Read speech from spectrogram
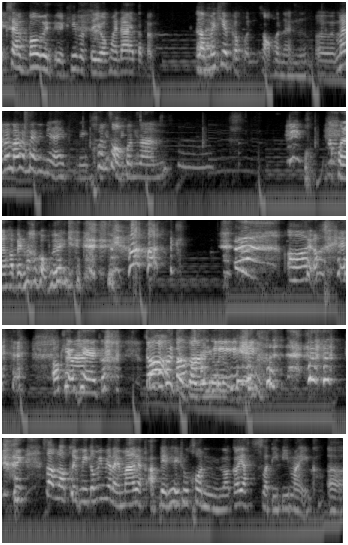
example อื่นๆ ที่แบบจะยกมาได้แต่แบบ เราไม่เทียบกับคนสองคนนั้นเนอะเออไม่ไม่ไม่ไม่ไม่ไม่มีอะไรไม่คนสองคนนั้นคนนั้นเขาเป็นมากกว่าเพื่อนไงโอ้ยโอเคโอเคโอเคก็ก็คือประตัวมาณวิดีโอนี้สำหรับคลิป นี้ก็ไม่มีอะไรมากอยากอัปเดตให้ทุกคน แล้วก็อยากสวัสดีปีใหม่เอ่อ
